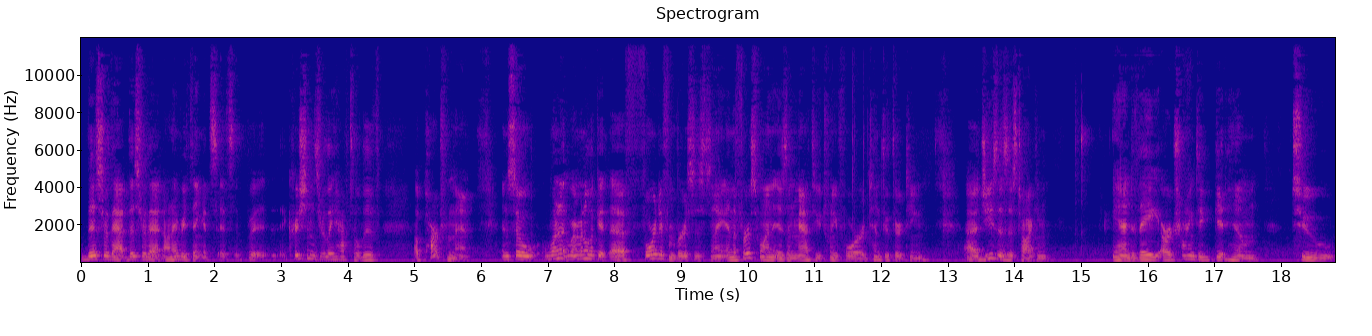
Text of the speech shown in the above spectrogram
this or that, this or that on everything." It's it's, but Christians really have to live apart from that. And so one, I'm going to look at uh, four different verses tonight, and the first one is in Matthew 24, 10 through 13. Uh, Jesus is talking, and they are trying to get him to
